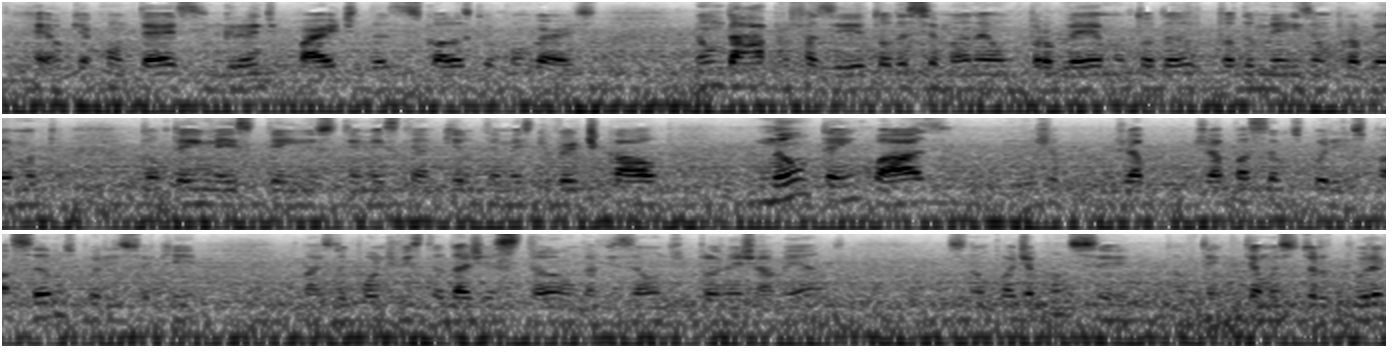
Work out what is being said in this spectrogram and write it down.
é o que acontece em grande parte das escolas que eu converso não dá para fazer, toda semana é um problema, toda, todo mês é um problema. Então tem mês que tem isso, tem mês que tem aquilo, tem mês que vertical não tem quase. Já, já, já passamos por isso, passamos por isso aqui, mas do ponto de vista da gestão, da visão de planejamento, isso não pode acontecer. Então tem que ter uma estrutura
